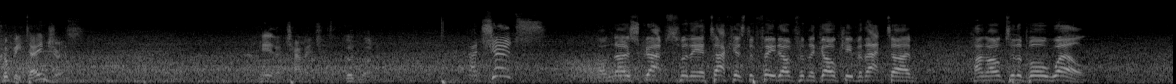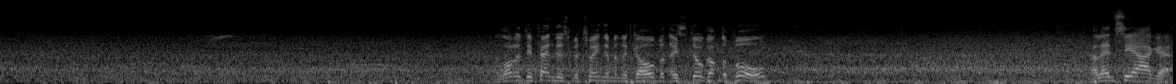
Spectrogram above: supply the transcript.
Could be dangerous. Here the challenge is a good one. And shoots! Well, no scraps for the attackers to feed on from the goalkeeper that time. Hung on to the ball well. A lot of defenders between them and the goal, but they still got the ball. Balenciaga.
